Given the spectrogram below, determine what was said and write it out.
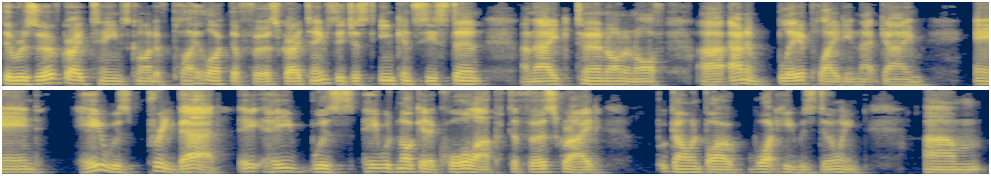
the reserve grade teams kind of play like the first grade teams. They're just inconsistent and they turn on and off. Uh, Adam Blair played in that game and he was pretty bad. He, he was he would not get a call up to first grade going by what he was doing. Um,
